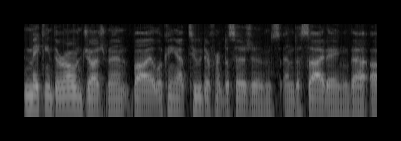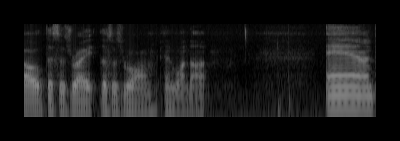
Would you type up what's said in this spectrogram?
making their own judgment by looking at two different decisions and deciding that, oh, this is right, this is wrong, and whatnot. And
